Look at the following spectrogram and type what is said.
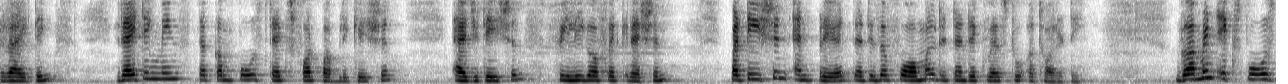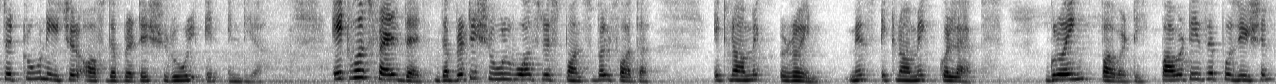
writings. Writing means the composed text for publication, agitations, feeling of aggression, petition and prayer that is a formal written request to authority. Government exposed the true nature of the British rule in India. It was felt that the British rule was responsible for the economic ruin, means economic collapse, growing poverty. Poverty is a position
